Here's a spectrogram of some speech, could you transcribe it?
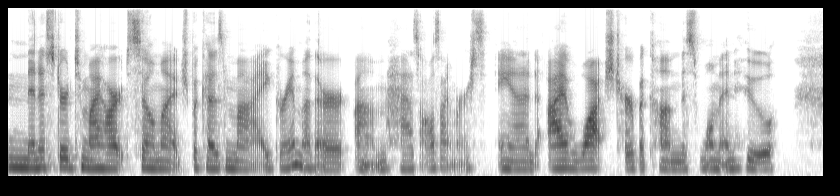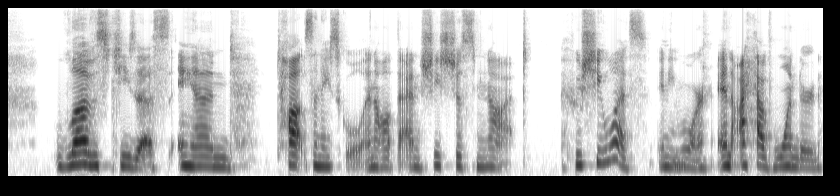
ministered to my heart so much because my grandmother um, has Alzheimer's, and I've watched her become this woman who loves Jesus and taught Sunday school and all of that, and she's just not who she was anymore. And I have wondered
